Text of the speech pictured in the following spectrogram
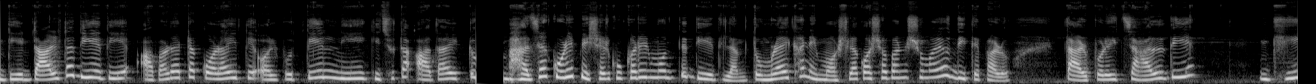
দিয়ে ডালটা দিয়ে দিয়ে আবার একটা কড়াইতে অল্প তেল নিয়ে কিছুটা আদা একটু ভাজা করে প্রেশার কুকারের মধ্যে দিয়ে দিলাম। তোমরা এখানে মশলা কষাবানোর সময়ও দিতে পারো। তারপরে চাল দিয়ে ঘি,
